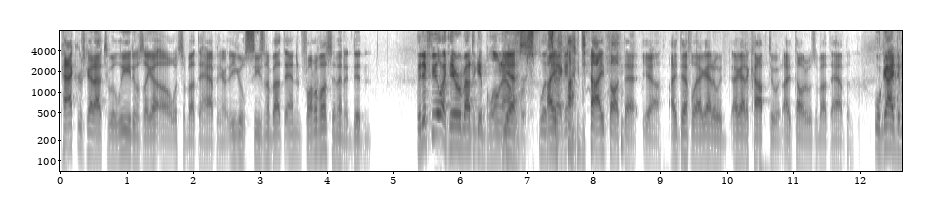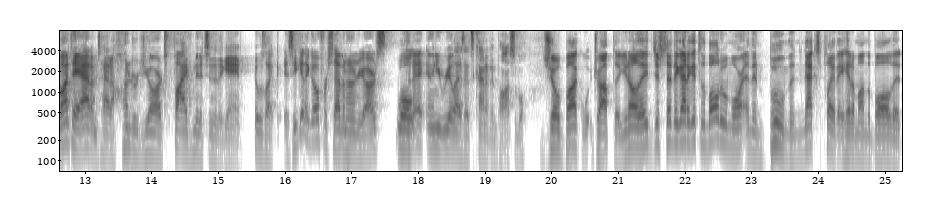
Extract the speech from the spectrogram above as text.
Packers got out to a lead and was like, uh oh, what's about to happen here? The Eagles' season about to end in front of us, and then it didn't. Did it feel like they were about to get blown out for a split I- second? I, I, thought that. Yeah, I definitely. I got to. I got to cop to it. I thought it was about to happen. well, guy, Davante Adams had 100 yards five minutes into the game. It was like, is he going to go for 700 yards Well- today? And then you realize that's kind of impossible. Joe Buck w- dropped the. You know, they just said they got to get to the ball to him more, and then boom, the next play they hit him on the ball that,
